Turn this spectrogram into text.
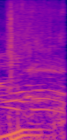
Ah!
